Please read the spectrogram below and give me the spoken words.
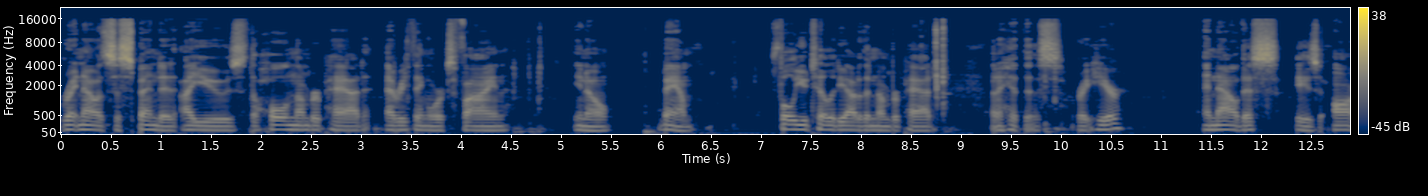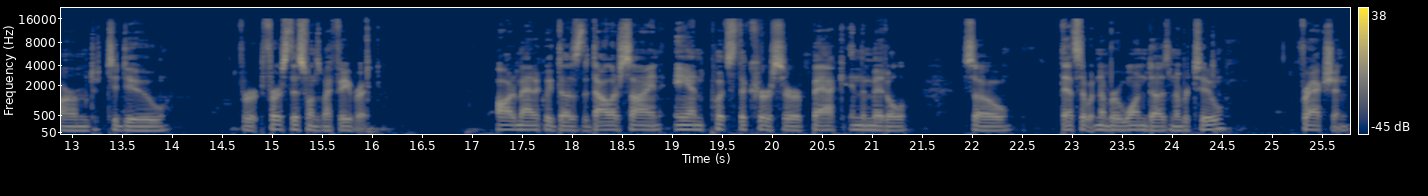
right now it's suspended. I use the whole number pad. Everything works fine. You know, bam. Full utility out of the number pad. Then I hit this right here. And now this is armed to do... For, first, this one's my favorite automatically does the dollar sign and puts the cursor back in the middle. So that's what number one does. Number two, fraction.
